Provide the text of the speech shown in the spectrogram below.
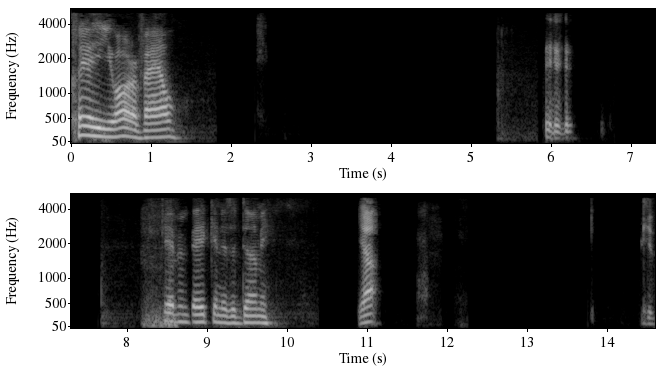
Clearly, you are a Val. Kevin Bacon is a dummy. Yep. He's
